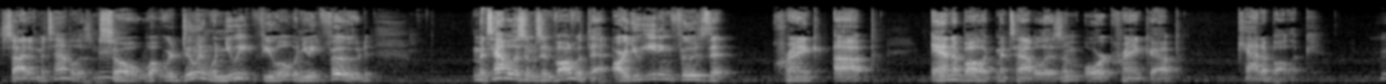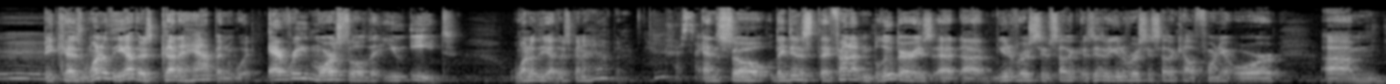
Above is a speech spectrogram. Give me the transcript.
side of metabolism. So hmm. what we're doing when you eat fuel, when you eat food, metabolism's involved with that. Are you eating foods that crank up anabolic metabolism or crank up catabolic? Hmm. Because one or the other is going to happen. With Every morsel that you eat, one or the other is going to happen. Interesting. And so they did. A, they found out in blueberries at uh, University of Southern. It was either University of Southern California or um,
